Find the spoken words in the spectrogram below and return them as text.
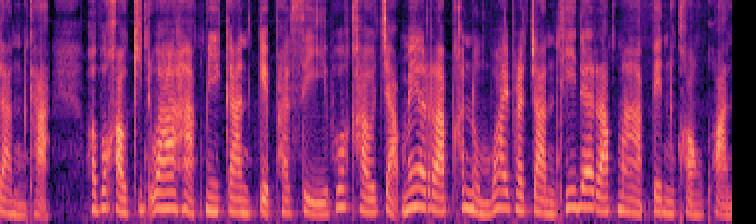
จันทร์ค่ะ เพราะพวกเขาคิดว่าหากมีการเก็บภาษี พวกเขาจะไม่รับขนมไหว้พระจันทร์ที่ได้รับมาเป็นของขวัญ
